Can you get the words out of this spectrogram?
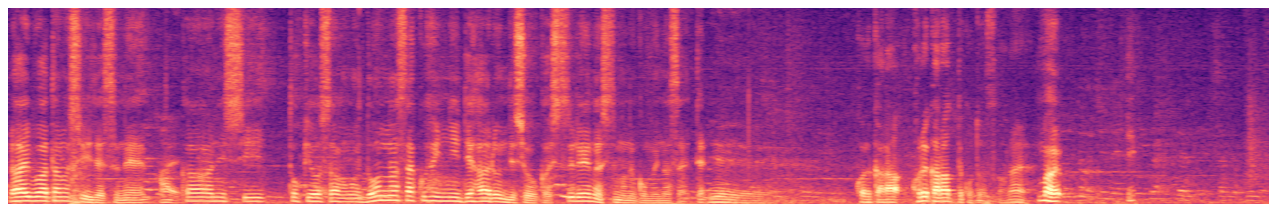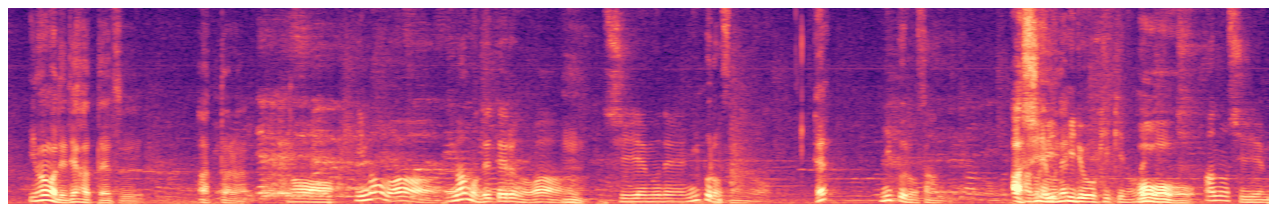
ライブは楽しいですね、はい。川西時夫さんはどんな作品に出はるんでしょうか？失礼な質問でごめんなさいって。これからこれからってことですかね。まあい今まで出はったやつあったら。ああ今は今も出てるのは、うん。CM でニプロさんの。え？ニプロさん。あの CM ね。医医療機器のね。おうおうあの CM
